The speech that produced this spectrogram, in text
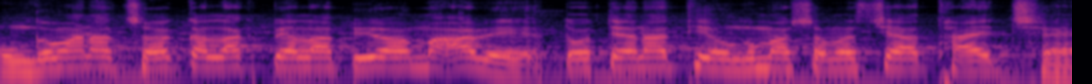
ઊંઘવાના છ કલાક પહેલાં પીવામાં આવે તો તેનાથી ઊંઘમાં સમસ્યા થાય છે.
